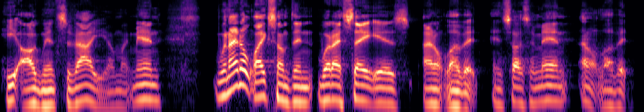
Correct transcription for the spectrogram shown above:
he augments the value. I'm like, man, when I don't like something, what I say is I don't love it, and so I said, man, I don't love it.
